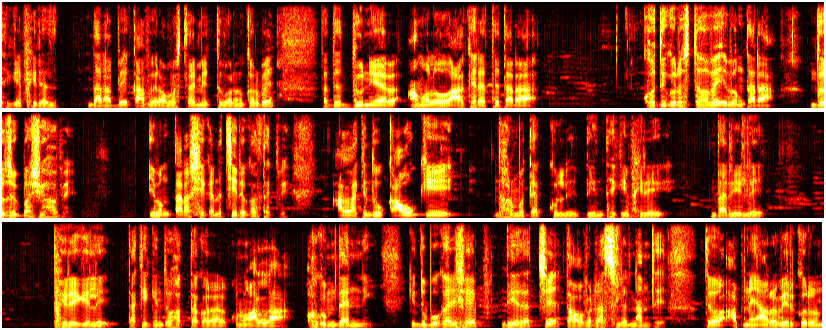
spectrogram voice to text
থেকে ফিরে দাঁড়াবে, কাফের অবস্থায় মৃত্যুবরণ করবে তাদের দুনিয়ার আমল ও আখেরাতে তারা ক্ষতিগ্রস্ত হবে এবং তারা দোজকবাসী হবে এবং তারা সেখানে চিরকাল থাকবে। আল্লাহ কিন্তু কাউকে ধর্ম ত্যাগ করলে, দিন থেকে ফিরে দাঁড়িয়ে ফিরে গেলে তাকে কিন্তু হত্যা করার কোনো আল্লাহ হুকুম দেননি। কিন্তু বুখারি সাহেব দিয়ে যাচ্ছে, তাও আবার রাসুলের নাম দিয়ে তো আপনি আরও বের করুন,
